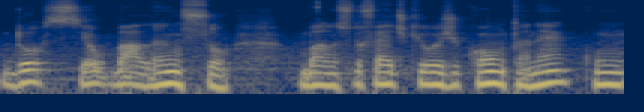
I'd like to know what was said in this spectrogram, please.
do seu balanço. O balanço do Fed que hoje conta né, com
